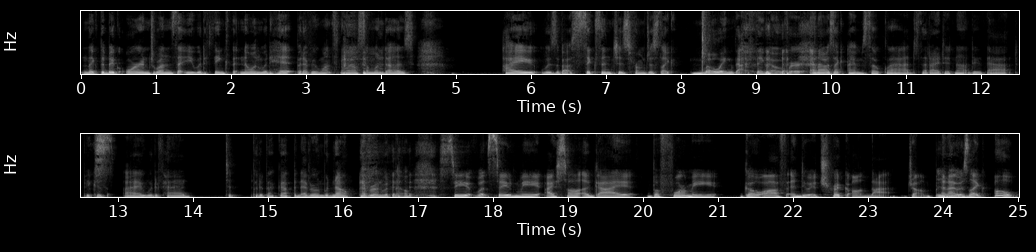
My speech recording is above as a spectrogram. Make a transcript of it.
like the big orange ones that you would think that no one would hit, but every once in a while someone does. I was about six inches from just like mowing that thing over, and I was like, I'm so glad that I did not do that because I would have had to put it back up, and everyone would know. Everyone would know. See, what saved me, I saw a guy before me go off and do a trick on that jump. And I was mm-hmm. like, oh,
